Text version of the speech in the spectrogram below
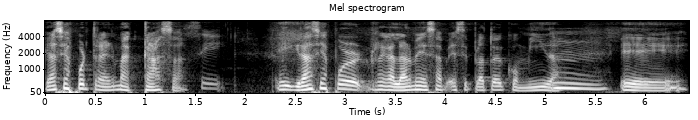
gracias por traerme a casa. Sí. Hey, gracias por regalarme esa- ese plato de comida. Mm. Eh,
